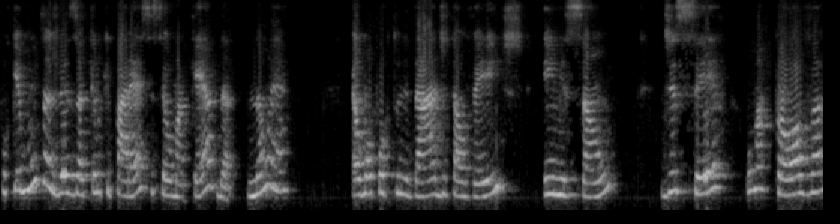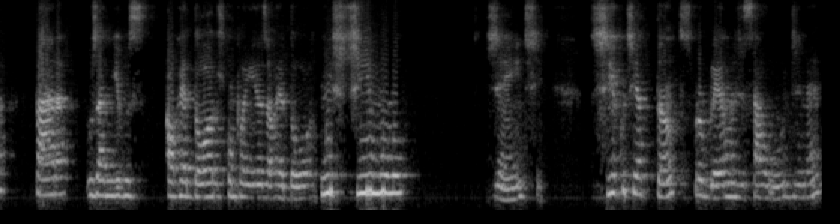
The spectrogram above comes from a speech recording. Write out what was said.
porque muitas vezes aquilo que parece ser uma queda não é. É uma oportunidade, talvez, em missão, de ser uma prova para os amigos ao redor, os companheiros ao redor, um estímulo. Gente, Chico tinha tantos problemas de saúde, né?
